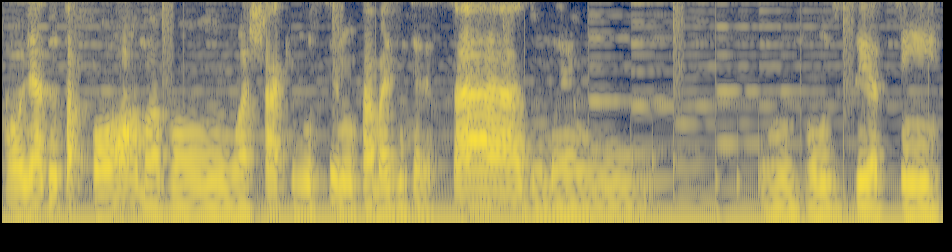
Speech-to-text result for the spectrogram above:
a olhar de outra forma, vão achar que você não está mais interessado, né? Ou, ou, vamos dizer assim,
